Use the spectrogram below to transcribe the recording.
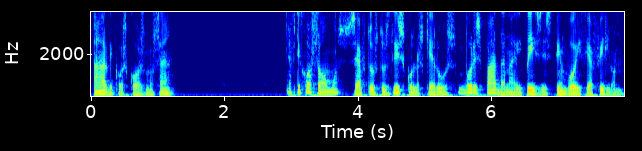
Άδικος κόσμος, ε! Ευτυχώς όμως, σε αυτούς τους δύσκολους καιρούς μπορείς πάντα να ελπίζεις την βοήθεια φίλων.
